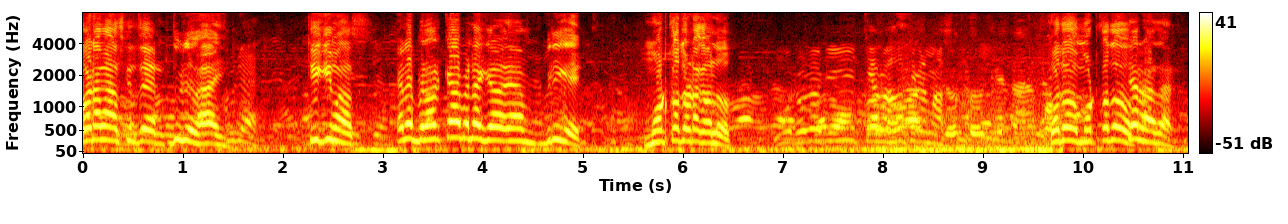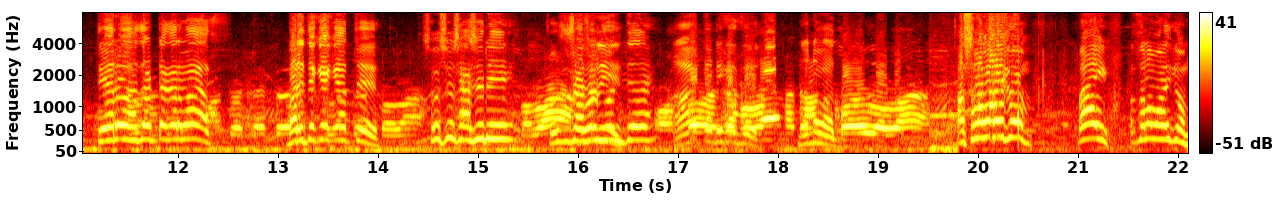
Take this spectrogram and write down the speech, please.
কটা মাছ কিনছেন? দুটো ভাই। কি কি মাছ? এটা ব্লাড কাপ এটা ব্রিগেড। মোট কত টাকা হলো? কত? মোট কত? তেরো হাজার। তেরো হাজার টাকার মাছ। বাড়ি থেকে কে আছে? শ্বশুর শাশুড়ি শ্বশুর শাশুড়ি। আচ্ছা ঠিক আছে। ধন্যবাদ। আসসালামু আলাইকুম। ভাই আসসালামু আলাইকুম।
